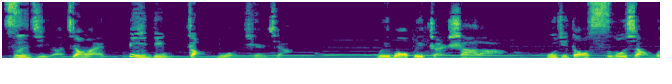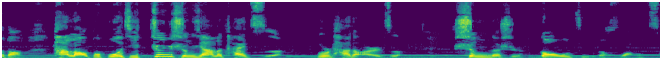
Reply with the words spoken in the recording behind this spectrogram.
自己啊将来必定掌握天下。魏豹被斩杀了，估计到死都想不到他老婆薄姬真生下了太子，不是他的儿子，生的是高祖的皇子，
